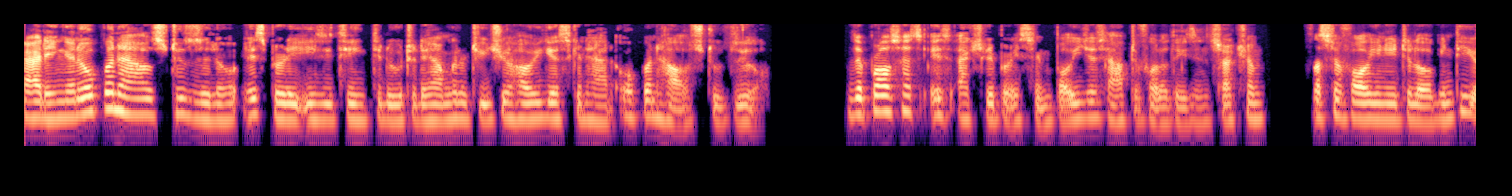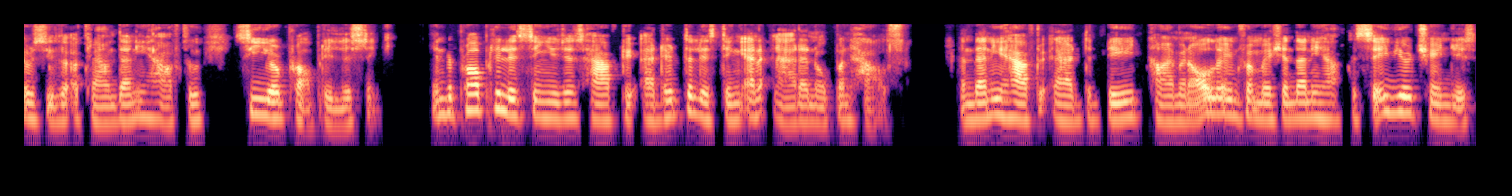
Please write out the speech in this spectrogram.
Adding an open house to Zillow is pretty easy thing to do today. I'm going to teach you how you guys can add open house to Zillow. The process is actually pretty simple. You just have to follow these instructions. First of all, you need to log into your Zillow account. Then you have to see your property listing. In the property listing, you just have to edit the listing and add an open house. And then you have to add the date, time, and all the information. Then you have to save your changes.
